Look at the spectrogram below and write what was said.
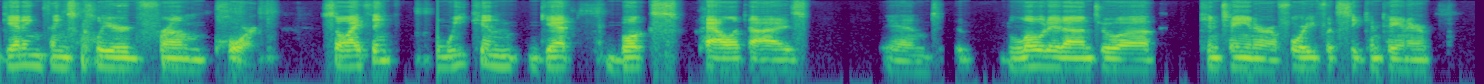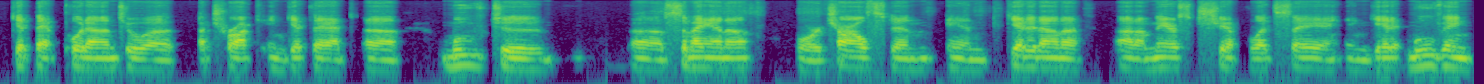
getting things cleared from port. So I think we can get books palletized and loaded onto a container, a 40-foot sea container, get that put onto a, a truck and get that uh, moved to uh, Savannah or Charleston and get it on a on a Maersk ship, let's say, and get it moving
